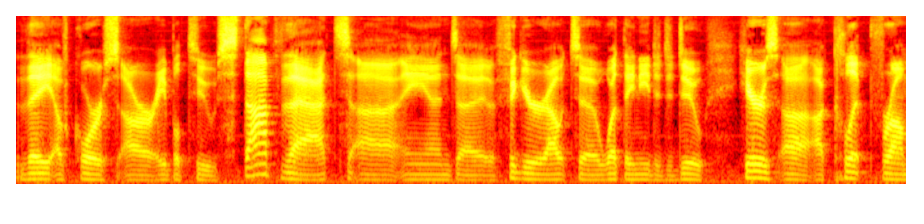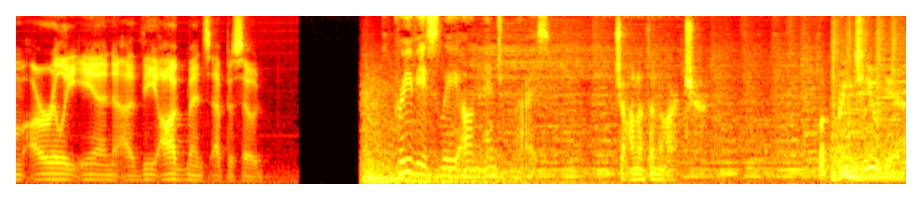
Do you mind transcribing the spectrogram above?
They, of course, are able to stop that uh, and uh, figure out uh, what they needed to do. Here's uh, a clip from early in uh, the Augments episode. Previously on Enterprise. Jonathan Archer. What brings you here?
